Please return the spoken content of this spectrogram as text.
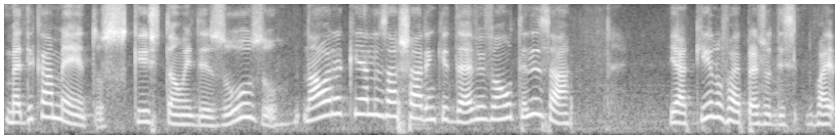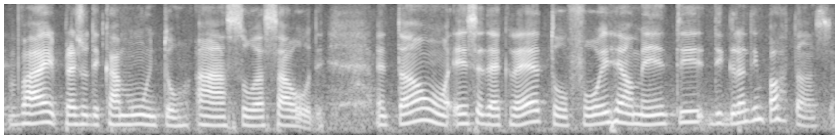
medicamentos que estão em desuso, na hora que eles acharem que deve, vão utilizar. E aquilo vai, prejudicar, vai, vai prejudicar muito a sua saúde. Então, esse decreto foi realmente de grande importância.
